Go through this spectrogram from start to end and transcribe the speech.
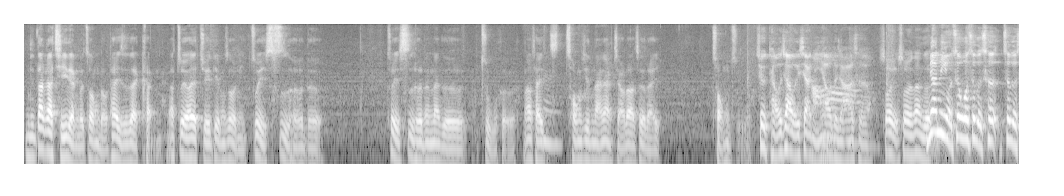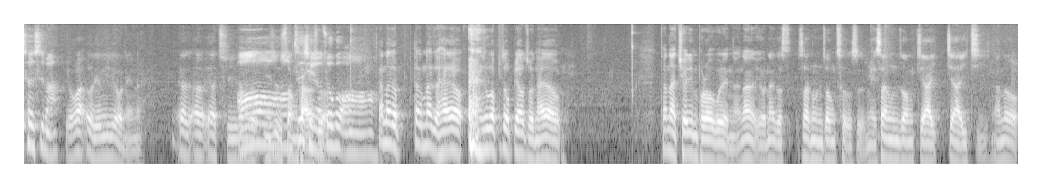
你大概骑两个钟头，他一直在看，那最后要决定说你最适合的、最适合的那个组合，然后才重新拿辆脚踏车来重组。就调教一下你要的脚踏车。所以，所以那个那你有做过这个测这个测试吗？有啊，二零一六年呢，要要要骑那个一日哦，双之前有做过哦。但那个但那个还要 如果不做标准还要。他那确定 program 呢？那有那个三分钟测试，每三分钟加加一级，然后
